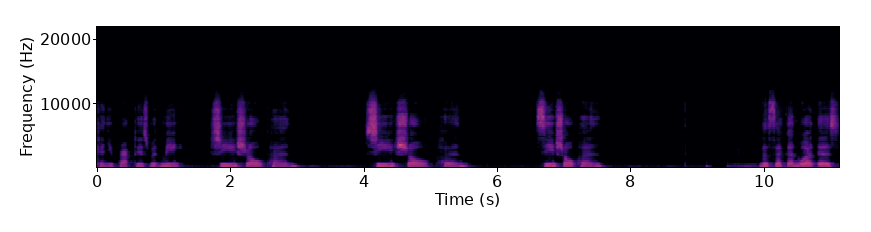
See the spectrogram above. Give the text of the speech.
Can you practice with me? 洗手盆,洗手盆,洗手盆 the second word is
